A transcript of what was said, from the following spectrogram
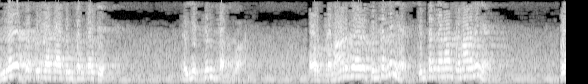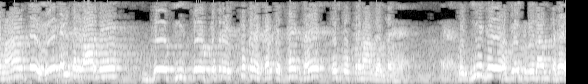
लय प्रक्रिया का चिंतन करके तो ये चिंतन हुआ। और प्रमाण जो है, वो चिंतन नहीं है। चिंतन का नाम प्रमाण नहीं है। प्रमाण तो एक ही तलवार में जो चीज़ को टुकड़े टुकड़े करके फेंक गए उसको प्रमाण बोलते हैं। तो ये जो अद्वैत वेदांत है,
